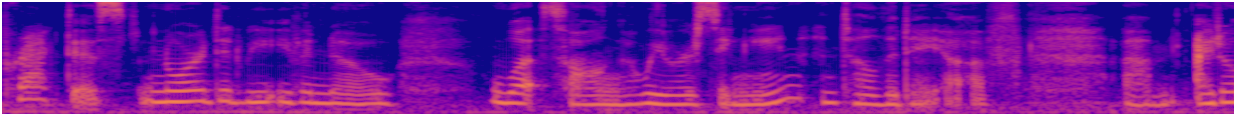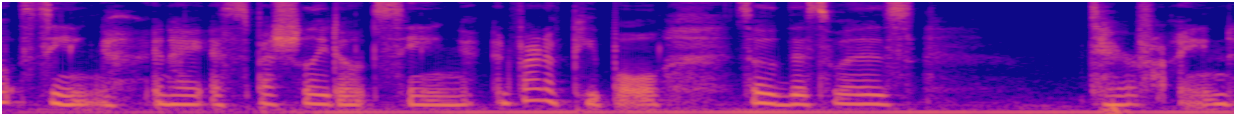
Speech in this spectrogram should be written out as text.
practiced, nor did we even know what song we were singing until the day of. Um, I don't sing, and I especially don't sing in front of people, so this was terrifying.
